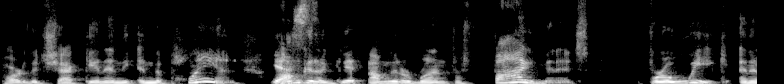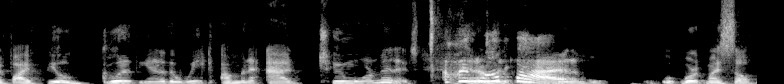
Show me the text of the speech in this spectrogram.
part of the check-in and the in the plan. Yes. I'm gonna get I'm gonna run for five minutes for a week. And if I feel good at the end of the week, I'm going to add two more minutes. Oh, I and love that. Work myself,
